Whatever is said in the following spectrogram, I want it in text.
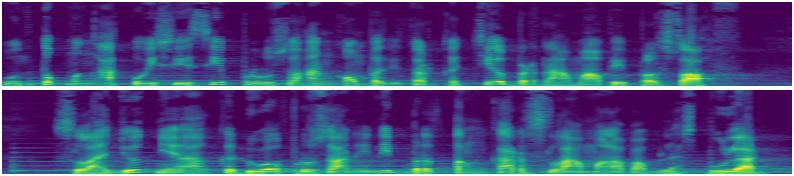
untuk mengakuisisi perusahaan kompetitor kecil bernama PeopleSoft. Selanjutnya, kedua perusahaan ini bertengkar selama 18 bulan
